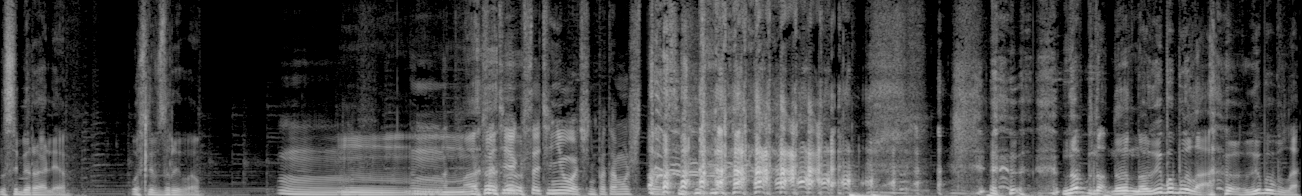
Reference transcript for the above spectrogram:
насобирали после взрыва. Кстати, кстати, не очень, потому что Но, но, но- но рыба была, рыба была.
